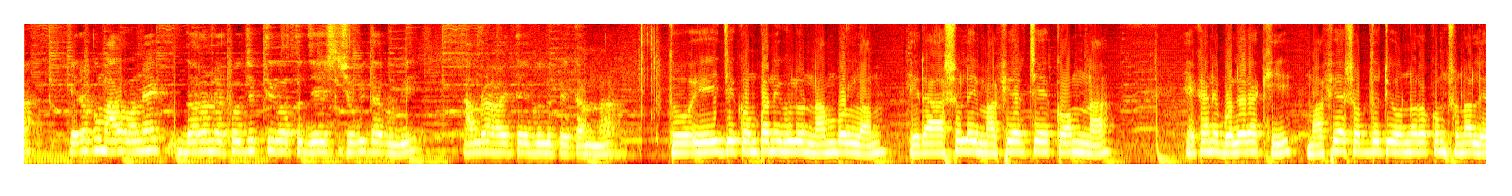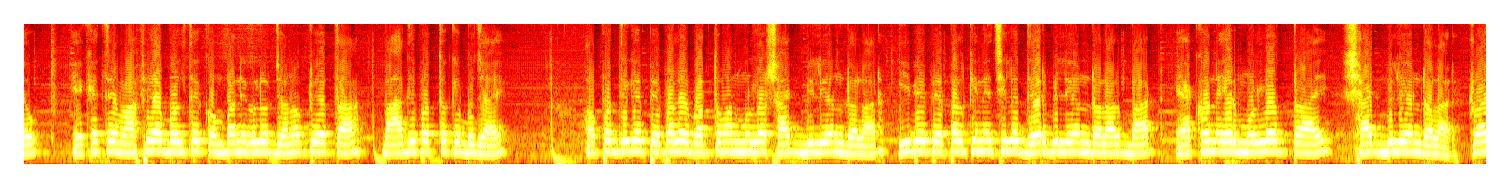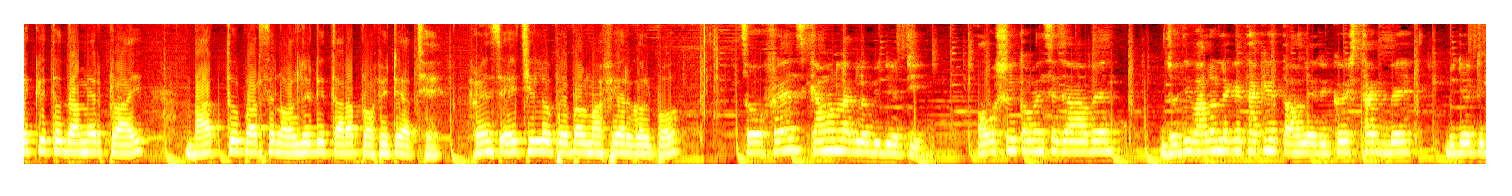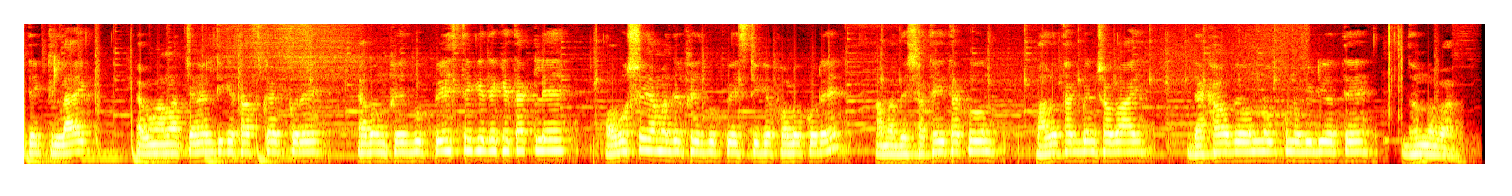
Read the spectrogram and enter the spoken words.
এরকম আরও অনেক ধরনের প্রযুক্তিগত যে সুবিধাগুলি আমরা হয়তো এগুলো পেতাম না। তো এই যে কোম্পানিগুলোর নাম বললাম, এরা আসলেই মাফিয়ার চেয়ে কম না। এখানে বলে রাখি, মাফিয়া শব্দটি অন্যরকম শোনালেও এক্ষেত্রে মাফিয়া বলতে কোম্পানিগুলোর জনপ্রিয়তা বা আধিপত্যকে বোঝায়। অপরদিকে পেপালের বর্তমান মূল্য ষাট বিলিয়ন ডলার। ইবে পেপাল কিনেছিল দেড় বিলিয়ন ডলার বাট এখন এর মূল্য প্রায় ষাট বিলিয়ন ডলার। ক্রয়কৃত দামের প্রায় বাহাত্তর পার্সেন্ট অলরেডি তারা প্রফিটে আছে। ফ্রেন্ডস এই ছিল পেপাল মাফিয়ার গল্প। সো ফ্রেন্ডস কেমন লাগল ভিডিওটি? অবশ্যই কমেন্টসে জানাবেন। যদি ভালো লেগে থাকে, তাহলে রিকোয়েস্ট থাকবে ভিডিওটিতে একটি লাইক এবং আমার চ্যানেলটিকে সাবস্ক্রাইব করে এবং ফেসবুক পেজ থেকে দেখে থাকলে অবশ্যই আমাদের ফেসবুক পেজটিকে ফলো করে আমাদের সাথেই থাকুন। ভালো থাকবেন সবাই। দেখা হবে অন্য কোনো ভিডিওতে ধন্যবাদ।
